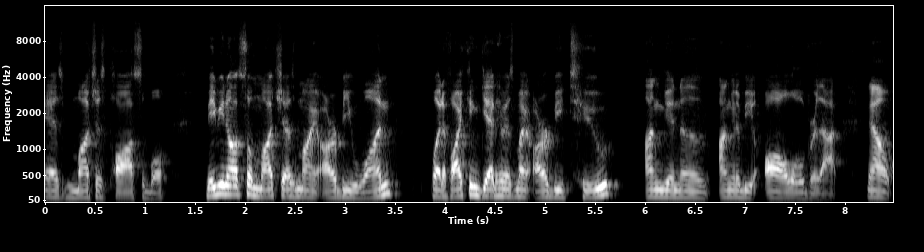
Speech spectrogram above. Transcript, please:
as much as possible. Maybe not so much as my RB one, but if I can get him as my RB two, I'm gonna I'm gonna be all over that. Now,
